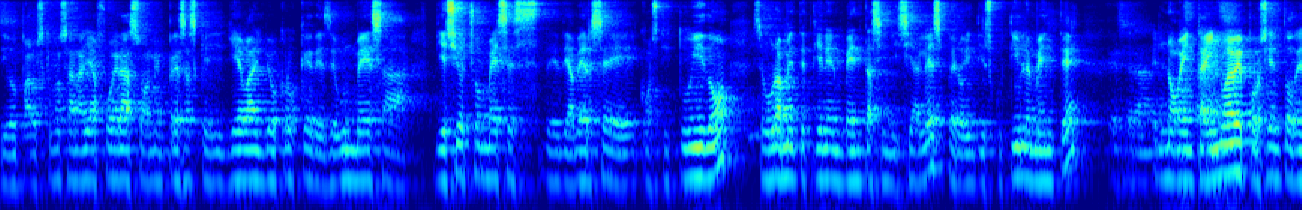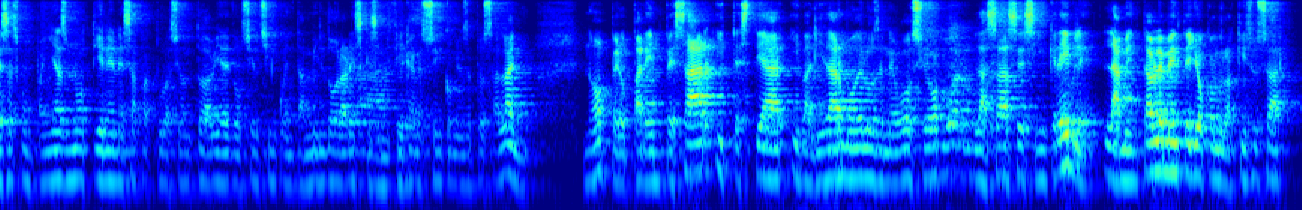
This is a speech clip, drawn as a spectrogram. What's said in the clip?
Digo, para los que no están allá afuera, son empresas que llevan yo creo que desde un mes a 18 meses de, haberse constituido. Seguramente tienen ventas iniciales, pero indiscutiblemente el 99% de esas compañías no tienen esa facturación todavía de 250 mil dólares, que ah, significan esos 5 millones de pesos al año. ¿No? Pero para empezar y testear y validar modelos de negocio, las haces increíble. Lamentablemente yo cuando la quise usar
